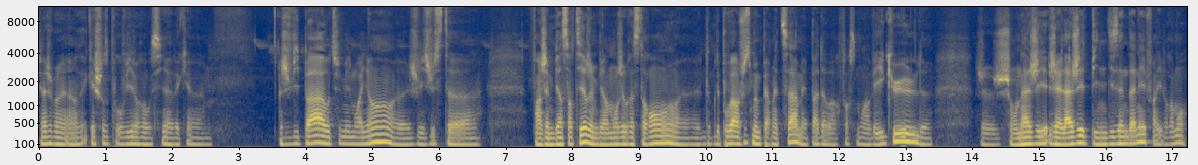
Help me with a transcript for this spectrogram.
Quelque chose pour vivre aussi avec. Euh, je vis pas au-dessus de mes moyens, je vis juste. Enfin, j'aime bien sortir, j'aime bien manger au restaurant, donc de pouvoir juste me permettre ça, mais pas d'avoir forcément un véhicule. De... Je, je, suis en âgé, j'ai l'âgé depuis une dizaine d'années. Enfin, vraiment.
